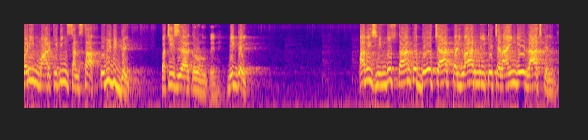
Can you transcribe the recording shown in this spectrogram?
बड़ी मार्केटिंग संस्था, वो भी बिक गई, पच्चीस हज़ार करोड़ रुपए में, बिक गई। अब इस हिंदुस्तान को दो चार परिवार मिलकर चलाएँगे, राज करेंगे।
